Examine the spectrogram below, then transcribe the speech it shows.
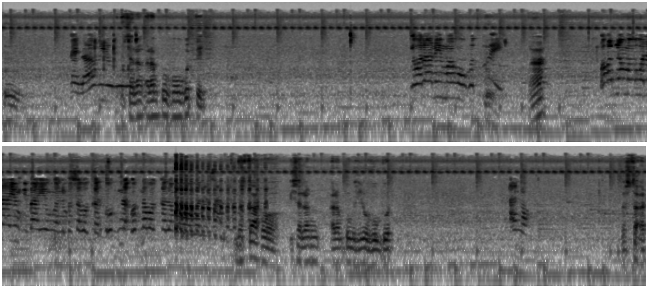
Mm. I love you. Isa lang alam kong hugot eh. Nawala na yung mga hugot ko eh. Ha? Baka lang mawala yung iba yung ano, basta wag ka, wag na, wag na wag ka lang mawawala sa. Basta ako, isa lang alam kong hinuhugot. Ano? Basta at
